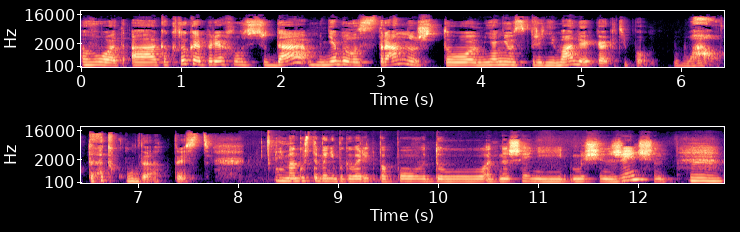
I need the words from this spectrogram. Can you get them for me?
Вот. А как только я приехала сюда, мне было странно, что меня не воспринимали как типа «Вау, ты откуда?» То есть не могу с тобой не поговорить по поводу отношений мужчин и женщин. Mm.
